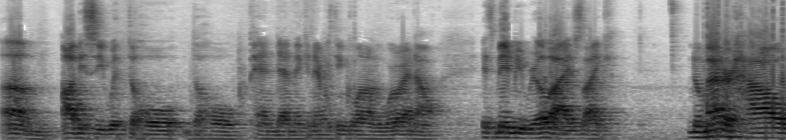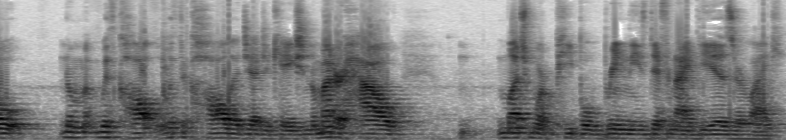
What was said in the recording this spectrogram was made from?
um, obviously, with the whole the whole pandemic and everything going on in the world right now, it's made me realize like, no matter how no with col- with the college education, no matter how much more people bring these different ideas or like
